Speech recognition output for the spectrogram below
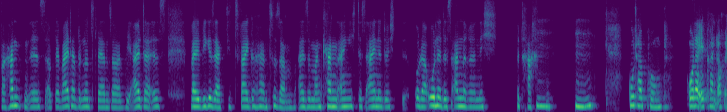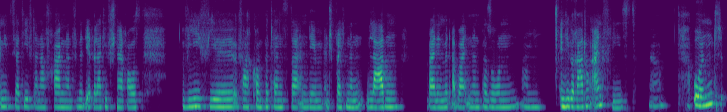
vorhanden ist, ob der weiter benutzt werden soll, wie alt er ist, weil wie gesagt, die zwei gehören zusammen. Also man kann eigentlich das eine durch oder ohne das andere nicht betrachten. Mhm. Mhm. Guter Punkt. Oder ihr könnt auch initiativ danach fragen, dann findet ihr relativ schnell raus, wie viel Fachkompetenz da in dem entsprechenden Laden bei den mitarbeitenden Personen ähm, in die Beratung einfließt. Ja. Und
